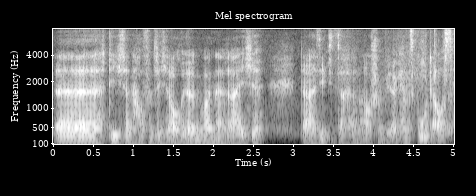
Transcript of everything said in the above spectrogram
äh, die ich dann hoffentlich auch irgendwann erreiche, da sieht die Sache dann auch schon wieder ganz gut aus.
